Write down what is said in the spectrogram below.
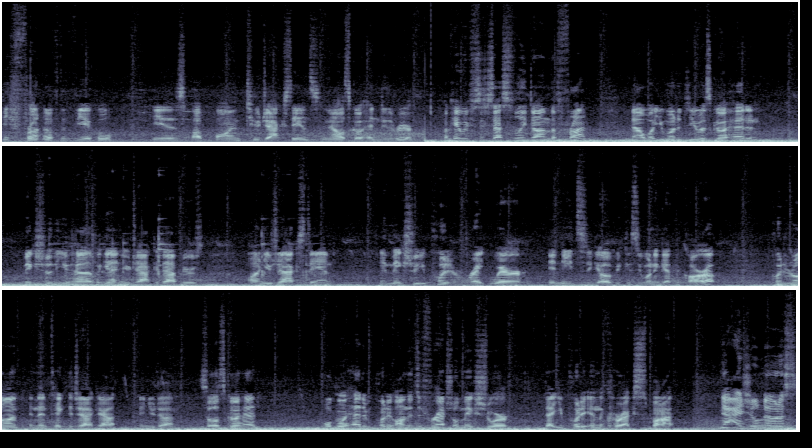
The front of the vehicle is up on two jack stands. Now let's go ahead and do the rear. Okay, we've successfully done the front. Now what you wanna do is go ahead and make sure that you have, again, your jack adapters on your jack stand and make sure you put it right where it needs to go because you wanna get the car up, put it on, and then take the jack out and you're done. So let's go ahead. We'll go ahead and put it on the differential. Make sure that you put it in the correct spot. Now, as you'll notice,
